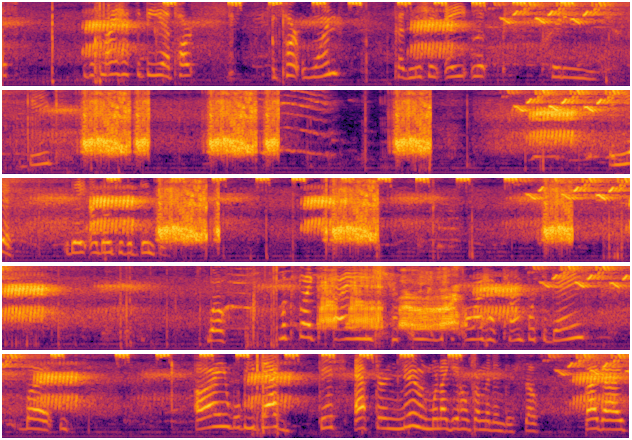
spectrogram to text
This this might have to be a part a part one because mission eight looks pretty big. And yes, today I go to the dentist. Well, looks like I that's all this is all I have time for today. But I will be back this afternoon when I get home from the dentist. So, bye guys.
